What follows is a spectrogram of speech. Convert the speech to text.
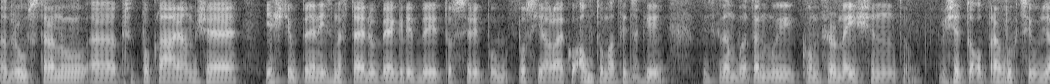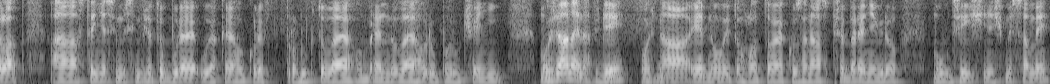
Na druhou stranu eh, předpokládám, že ještě úplně nejsme v té době, kdyby to Siri posílalo jako automaticky. Mm-hmm. Vždycky tam bude ten můj confirmation, to, že to opravdu chci udělat. A stejně si myslím, že to bude u jakéhokoliv produktového, brandového doporučení. Možná ne navždy, možná jednou je tohleto jako za nás přebere někdo moudřejší než my sami.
